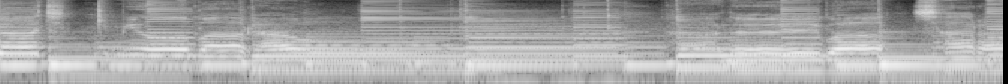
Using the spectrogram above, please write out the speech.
우리가 지키며 바라오. 하늘과 사람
